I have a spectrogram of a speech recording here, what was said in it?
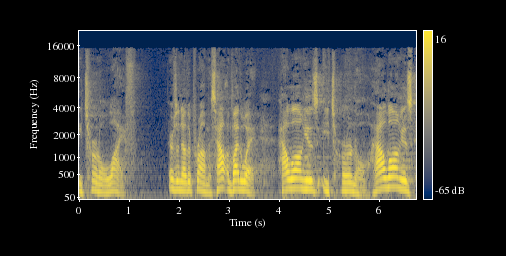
eternal life. There's another promise. How and by the way, how long is eternal? How long is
